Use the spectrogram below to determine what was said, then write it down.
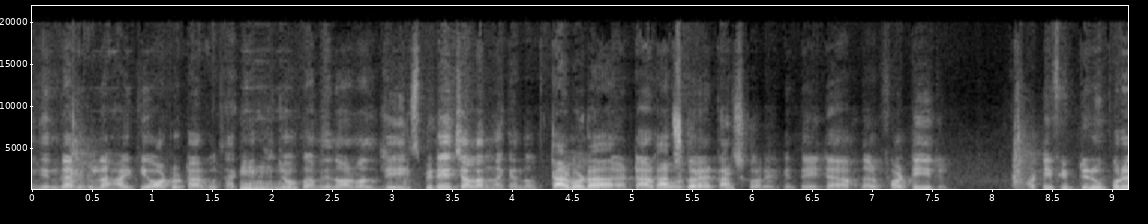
ইঞ্জিন গাড়িগুলো হয় কি অটো টার্বো থাকে। যখন আপনি নর্মাল যে স্পিডেই চালান না কেন টার্বোটা টার্বো কাজ করে কাজ করে। কিন্তু এটা আপনার ফর্টির ফর্টি ফিফটির উপরে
